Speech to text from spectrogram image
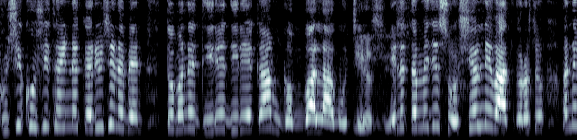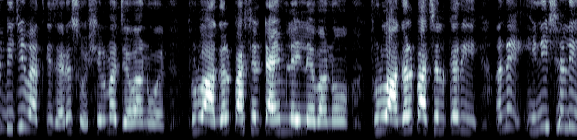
ખુશી ખુશી થઈને કર્યું છે ને બેન તો મને ધીરે ધીરે એ કામ ગમવા લાગુ છે. એટલે તમે જે સોશિયલની વાત કરો છો અને બીજી વાત કે જ્યારે સોશિયલમાં જવાનું હોય થોડું આગળ પાછળ ટાઈમ લઈ લેવાનો થોડું આગળ પાછળ કરી અને ઇનિશિયલી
